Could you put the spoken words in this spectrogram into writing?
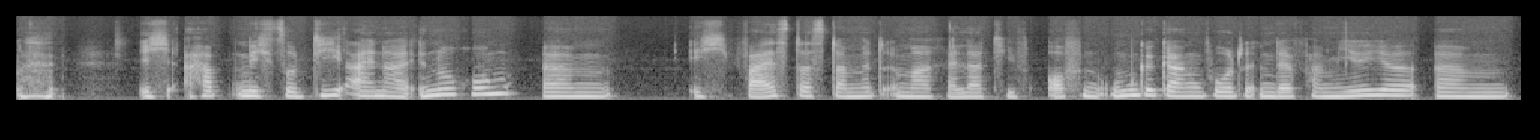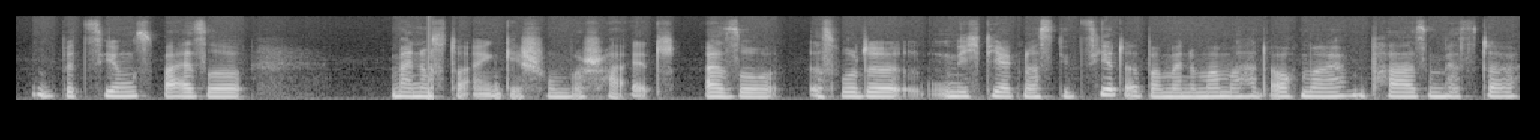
ich habe nicht so die eine Erinnerung. Ähm, ich weiß, dass damit immer relativ offen umgegangen wurde in der Familie, ähm, beziehungsweise meine wusste eigentlich schon Bescheid. Also es wurde nicht diagnostiziert, aber meine Mama hat auch mal ein paar Semester,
